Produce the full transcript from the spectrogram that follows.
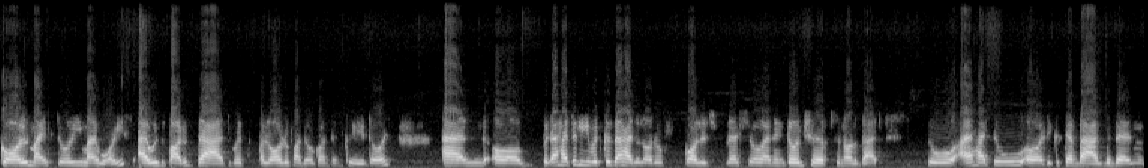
called My Story, My Voice. I was a part of that with a lot of other content creators, and uh, but I had to leave it because I had a lot of college pressure and internships and all of that. So I had to uh, take a step back. But then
